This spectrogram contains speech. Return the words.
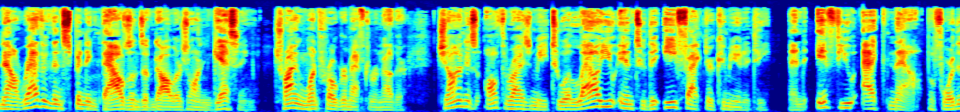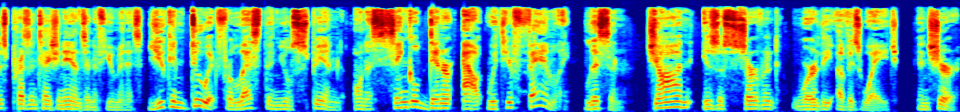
Now, rather than spending thousands of dollars on guessing, trying one program after another, John has authorized me to allow you into the E Factor community. And if you act now, before this presentation ends in a few minutes, you can do it for less than you'll spend on a single dinner out with your family. Listen. John is a servant worthy of his wage. And sure,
